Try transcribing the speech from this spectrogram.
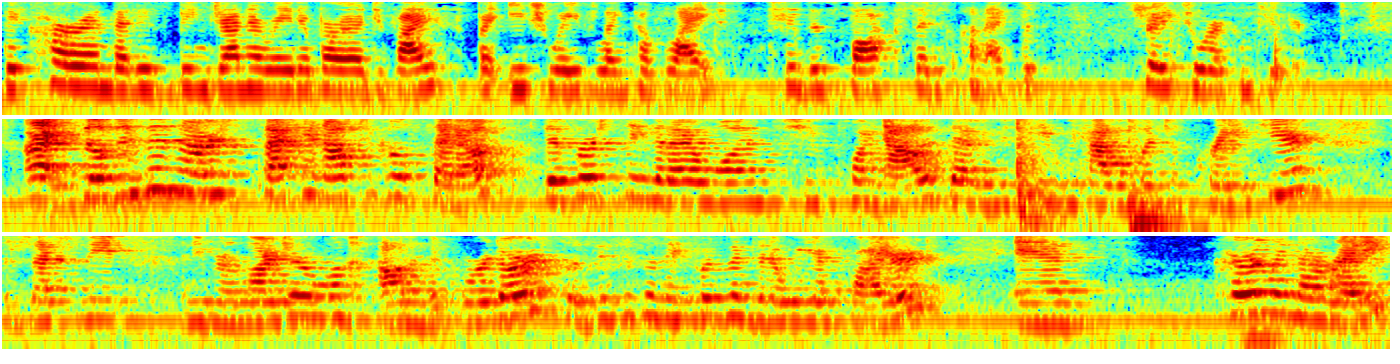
the current that is being generated by our device by each wavelength of light through this box that is connected straight to our computer. All right, so this is our second optical setup. The first thing that I want to point out is that you see we have a bunch of crates here. There's actually an even larger one out in the corridor. So this is an equipment that we acquired and currently not ready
